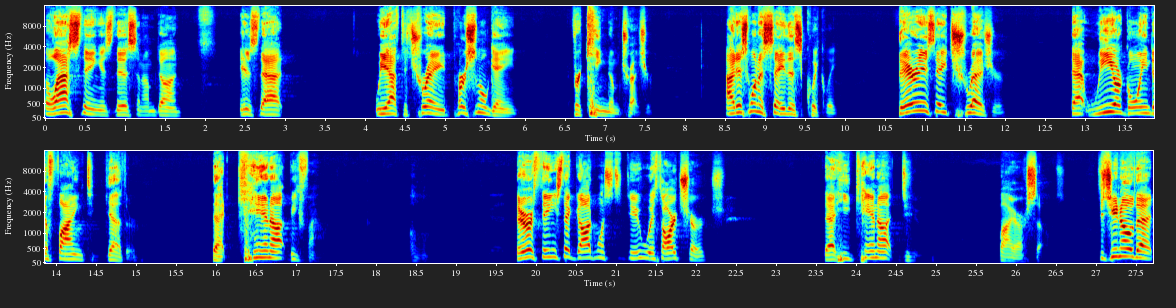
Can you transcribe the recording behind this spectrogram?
The last thing is this, and I'm done, is that we have to trade personal gain for kingdom treasure. I just want to say this quickly. There is a treasure that we are going to find together that cannot be found alone. There are things that God wants to do with our church that He cannot do by ourselves. Did you know that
